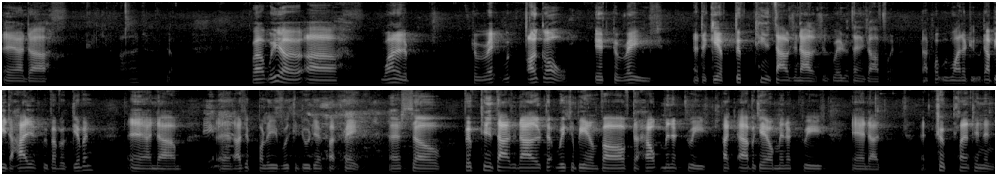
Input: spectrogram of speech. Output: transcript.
and uh, well, we are uh, wanted to, to our goal is to raise and to give $15,000 in Greater Things offering. That's what we want to do. That'll be the highest we've ever given. And, um, and I just believe we can do this by faith. And so $15,000 that we can be involved to help ministries like Abigail Ministries and uh, Church Planting and,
